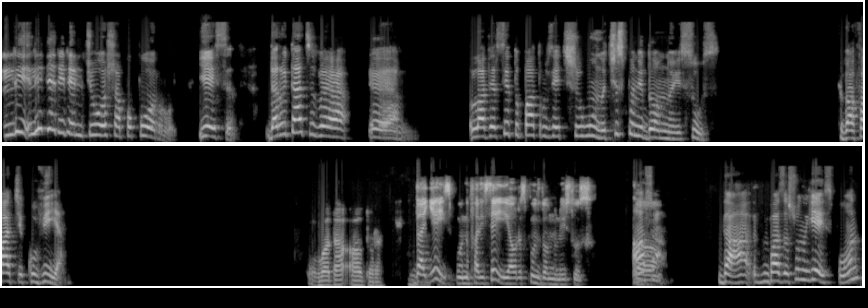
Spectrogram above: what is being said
Liderii religioși a poporului. Ei sunt. Dar uitați-vă la versetul 41, ce spune Domnul Isus? Că va face cu via. Va da altora. Da, ei spun, fariseii au răspuns Domnului Isus. Așa. Da, în 41 ei spun,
